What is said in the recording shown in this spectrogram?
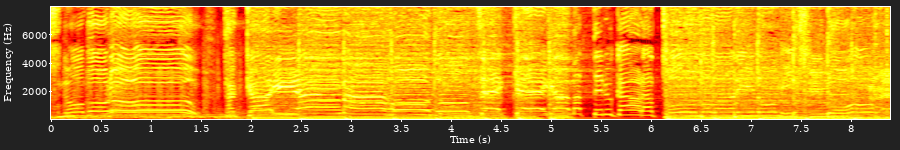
ち登ろう。高い山ほど絶景が待ってるから遠回りの道を。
